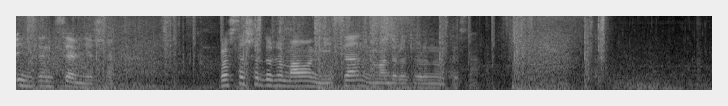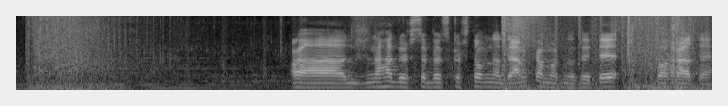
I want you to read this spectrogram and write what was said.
Інтенсивніше. Просто ще дуже мало місця, нема де розвернутися. А, нагадую, що безкоштовна демка, можна зайти, пограти.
